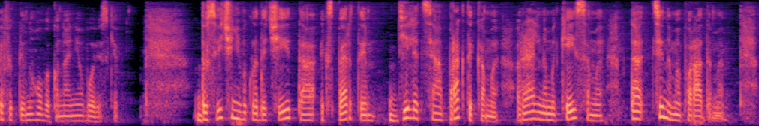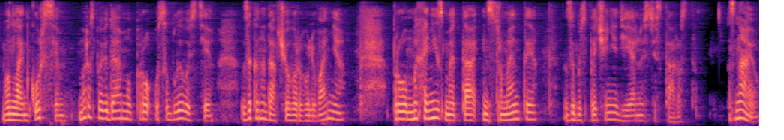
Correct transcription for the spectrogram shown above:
ефективного виконання обов'язків. Досвідчені викладачі та експерти діляться практиками, реальними кейсами та цінними порадами. В онлайн-курсі ми розповідаємо про особливості законодавчого регулювання, про механізми та інструменти забезпечення діяльності старост. Знаю,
